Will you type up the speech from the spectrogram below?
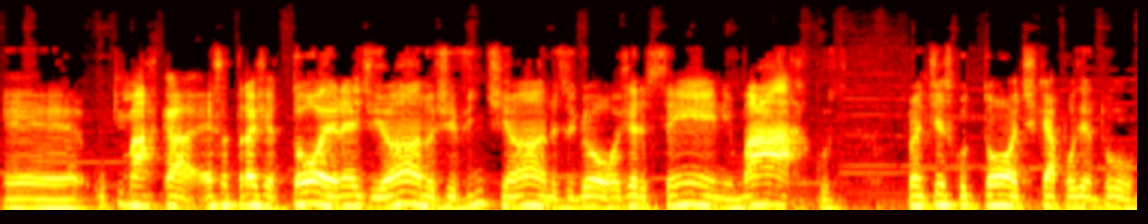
é, o que marca essa trajetória né, de anos, de 20 anos, igual Rogério Ceni, Marcos, Francesco Totti, que aposentou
